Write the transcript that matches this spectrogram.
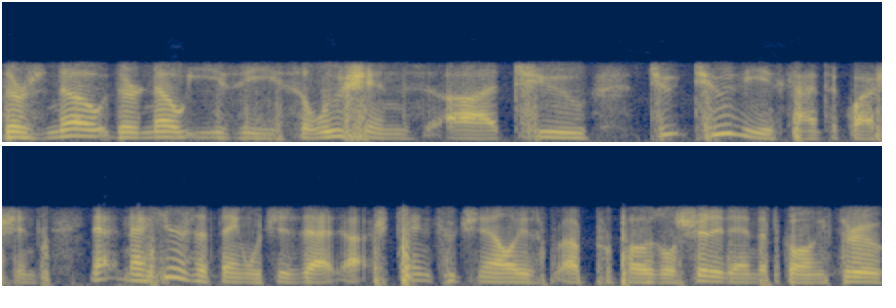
there's no there are no easy solutions uh, to to to these kinds of questions. Now, now here's the thing, which is that uh, Ken Cuccinelli's uh, proposal, should it end up going through,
